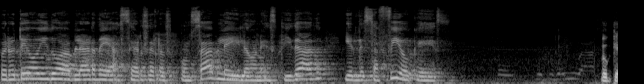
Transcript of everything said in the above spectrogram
pero te he oído hablar de hacerse responsable y la honestidad y el desafío que es. Ok,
